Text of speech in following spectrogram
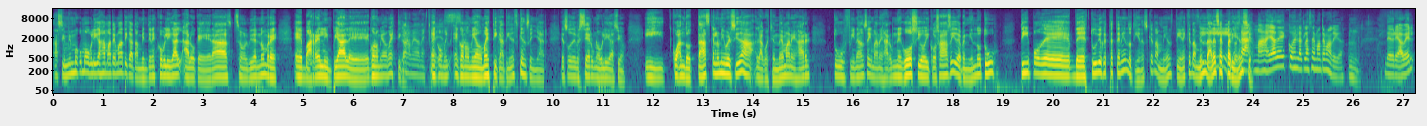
así mismo como obligas a matemática, también tienes que obligar a lo que era, se me olvida el nombre, eh, barrer, limpiar, eh, economía doméstica. Economía doméstica. Economía doméstica, tienes que enseñar. Eso debe ser una obligación. Y cuando estás en la universidad, la cuestión de manejar tu finanzas y manejar un negocio y cosas así, dependiendo tu tipo de, de estudios que estés teniendo, tienes que también, tienes que también darle esa experiencia. más allá de coger la clase de matemática. Mm. Debería haber,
